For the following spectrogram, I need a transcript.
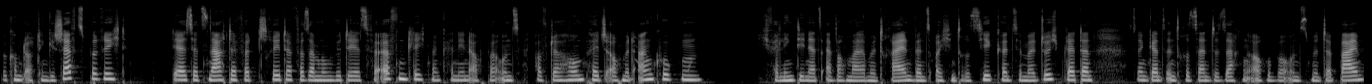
bekommt auch den Geschäftsbericht. Der ist jetzt nach der Vertreterversammlung, wird der jetzt veröffentlicht. Man kann den auch bei uns auf der Homepage auch mit angucken. Ich verlinke den jetzt einfach mal mit rein. Wenn es euch interessiert, könnt ihr mal durchblättern. Es sind ganz interessante Sachen auch über uns mit dabei.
